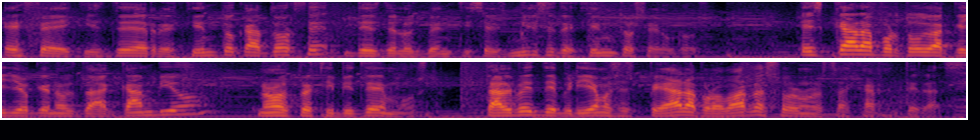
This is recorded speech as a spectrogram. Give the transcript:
FX DR 114 desde los 26.700 euros. ¿Es cara por todo aquello que nos da a cambio? No nos precipitemos, tal vez deberíamos esperar a probarla sobre nuestras carreteras.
